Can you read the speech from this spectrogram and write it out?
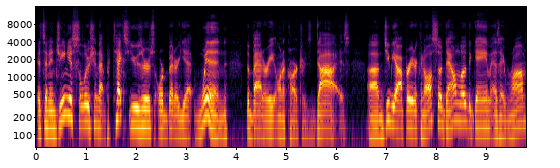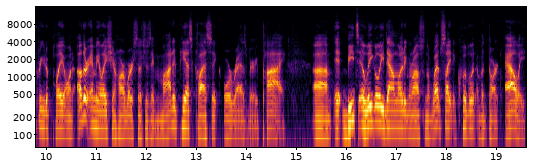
It's an ingenious solution that protects users, or better yet, when the battery on a cartridge dies. The GB operator can also download the game as a ROM for you to play on other emulation hardware such as a modded PS Classic or Raspberry Pi. Um, it beats illegally downloading ROMs from the website equivalent of a dark alley.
